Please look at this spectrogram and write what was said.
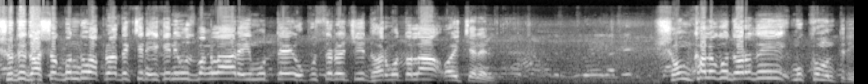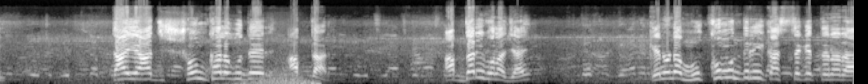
শুধু দর্শক বন্ধু, আপনারা দেখছেন একে নিউজ বাংলার এই মুহূর্তে উপস্থিত রয়েছি ধর্মতলা ওই চ্যানেল। সংখ্যালঘু দরদি মুখ্যমন্ত্রী। তাই আজ সংখ্যালঘুদের আবদার। আবদারই বলা যায়, কেননা মুখ্যমন্ত্রীর কাছ থেকে তেনারা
